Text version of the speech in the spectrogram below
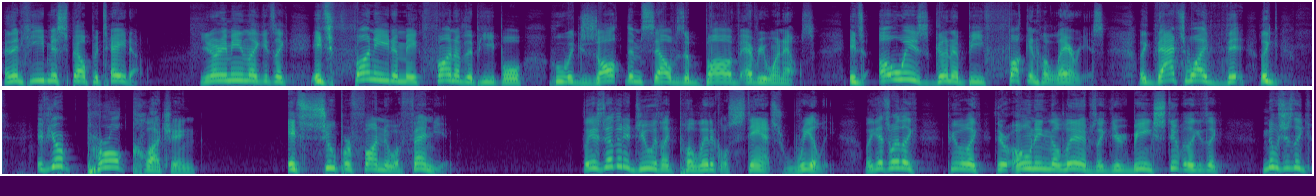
and then he misspelled potato. You know what I mean? Like it's like it's funny to make fun of the people who exalt themselves above everyone else. It's always gonna be fucking hilarious. Like that's why that like if you're pearl clutching, it's super fun to offend you. Like it's nothing to do with like political stance, really. Like that's why like people are like they're owning the libs, like they're being stupid. Like it's like no, it's just like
